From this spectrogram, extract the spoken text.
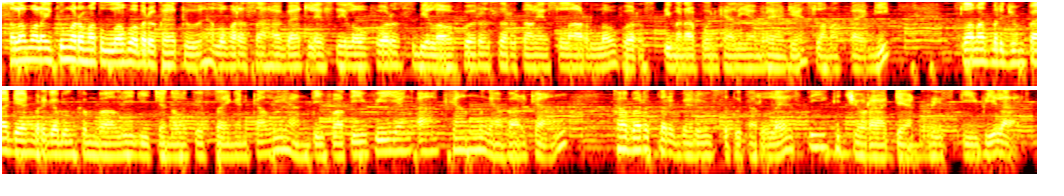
Assalamualaikum warahmatullahi wabarakatuh. Halo para sahabat Lesti Lovers, Belovers, serta Leslar Lovers Di mana pun kalian berada, selamat pagi. Selamat berjumpa dan bergabung kembali di channel kesayangan kalian Diva TV yang akan mengabarkan Kabar terbaru seputar Lesti Kejora dan Rizky Bilar.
